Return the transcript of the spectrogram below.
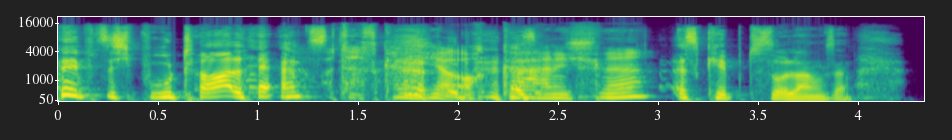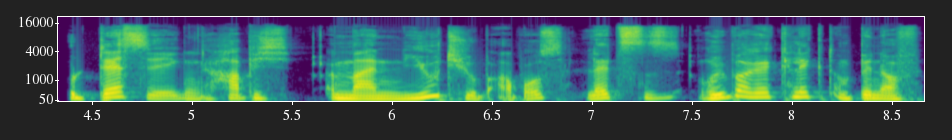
nimmt sich brutal ernst. Oh, das kann ich ja auch gar also, nicht, ne? Es kippt so langsam. Und deswegen habe ich meinen YouTube-Abos letztens rübergeklickt und bin auf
